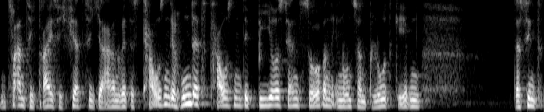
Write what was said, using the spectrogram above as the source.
in 20, 30, 40 Jahren, wird es Tausende, Hunderttausende Biosensoren in unserem Blut geben. Das sind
